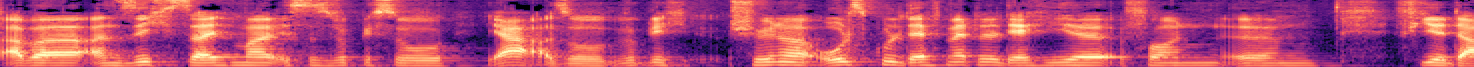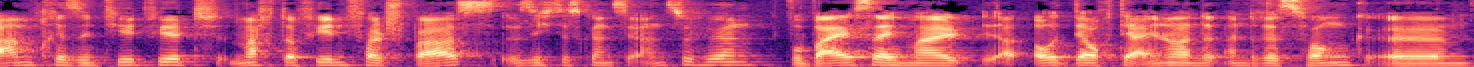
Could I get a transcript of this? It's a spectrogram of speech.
Aber an sich, sag ich mal, ist es wirklich so, ja, also wirklich schöner Oldschool Death Metal, der hier von ähm, vier Damen präsentiert wird. Macht auf jeden Fall Spaß, sich das Ganze anzuhören. Wobei, sag ich mal, auch der ein oder andere Song ähm,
